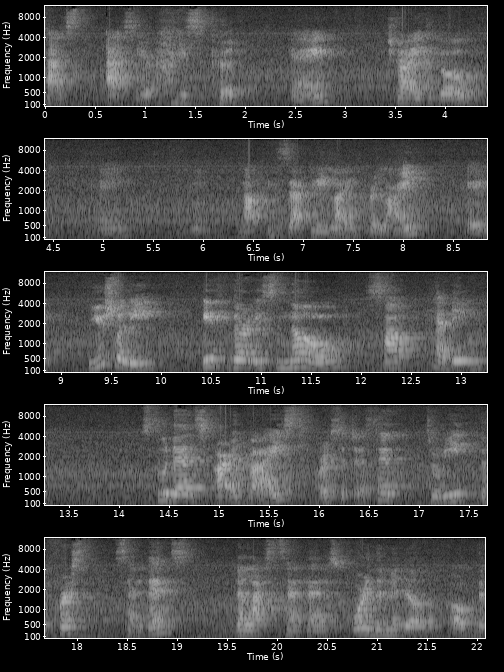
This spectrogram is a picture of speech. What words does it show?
fast as your eyes could. Okay. Try to go. Okay. Not exactly line per line. Okay. Usually, if there is no subheading, students are advised or suggested to read the first sentence, the last sentence, or the middle of the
